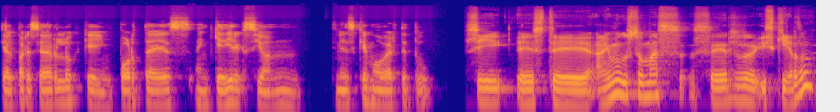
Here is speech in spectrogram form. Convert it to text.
que al parecer lo que importa es en qué dirección tienes que moverte tú. Sí, este, a mí me gustó más ser izquierdo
